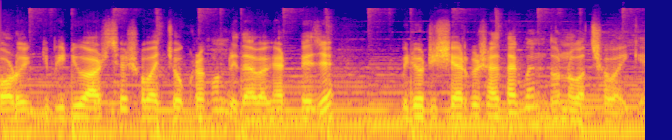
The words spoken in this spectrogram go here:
বড় একটি ভিডিও আসছে, সবাই চোখ রাখুন হৃদয় পেজে। ভিডিওটি শেয়ার করে সাথে থাকবেন। ধন্যবাদ সবাইকে।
